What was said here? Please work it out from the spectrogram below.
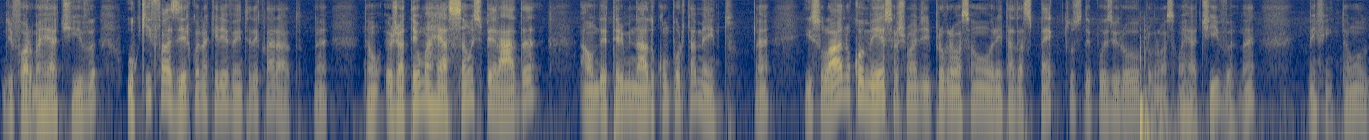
de forma reativa o que fazer quando aquele evento é declarado. Né? Então, eu já tenho uma reação esperada a um determinado comportamento, né? Isso lá no começo era chamado de programação orientada a aspectos, depois virou programação reativa, né? Enfim, então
